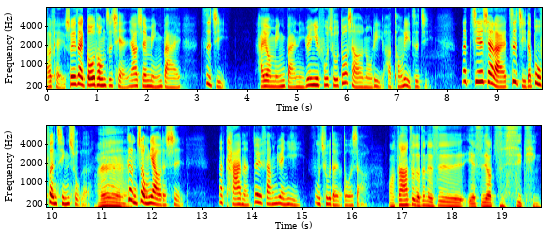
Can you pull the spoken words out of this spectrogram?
OK，所以在沟通之前，要先明白自己，还有明白你愿意付出多少的努力，好，同理自己。那接下来自己的部分清楚了，哎，更重要的是。那他呢？对方愿意付出的有多少？哇，大家这个真的是也是要仔细听，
